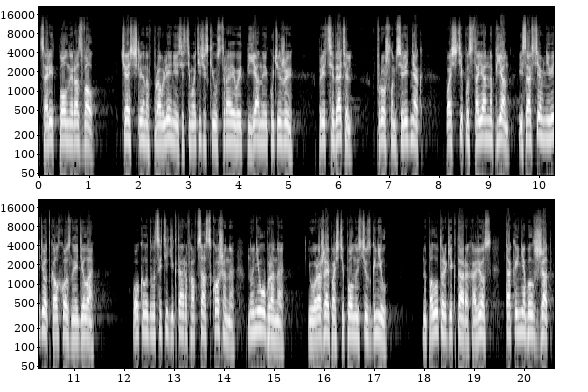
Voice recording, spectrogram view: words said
царит полный развал. Часть членов правления систематически устраивает пьяные кутежи. Председатель, в прошлом середняк, почти постоянно пьян и совсем не ведет колхозные дела. Около 20 гектаров овса скошено, но не убрано, и урожай почти полностью сгнил. На полутора гектарах овес так и не был сжат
